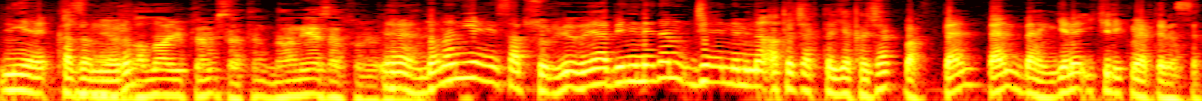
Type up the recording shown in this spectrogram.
niye kazanıyorum? Allah'a yüklemiş zaten. Bana niye hesap soruyor? Evet, bana niye hesap soruyor veya beni neden cehennemine atacak da yakacak? Bak ben ben ben gene ikilik mertebesi.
